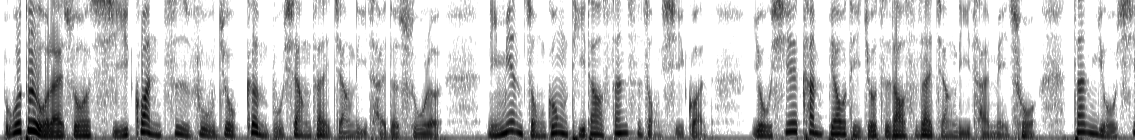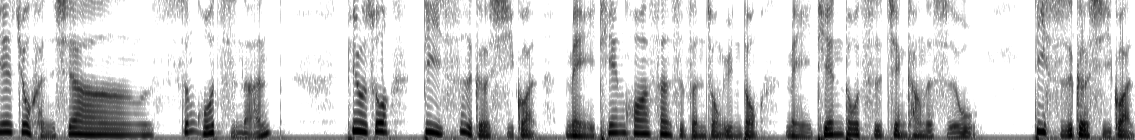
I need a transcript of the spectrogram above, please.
不过对我来说，《习惯致富》就更不像在讲理财的书了，里面总共提到三四种习惯。有些看标题就知道是在讲理财，没错，但有些就很像生活指南。譬如说，第四个习惯，每天花三十分钟运动，每天都吃健康的食物；第十个习惯，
